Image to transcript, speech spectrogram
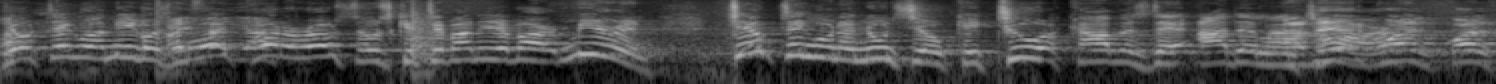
yo tengo amigos muy poderosos que te van a llevar. Miren, yo tengo un anuncio que tú acabas de A adelantar. ver, ¿cuál? ¿Cuál?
